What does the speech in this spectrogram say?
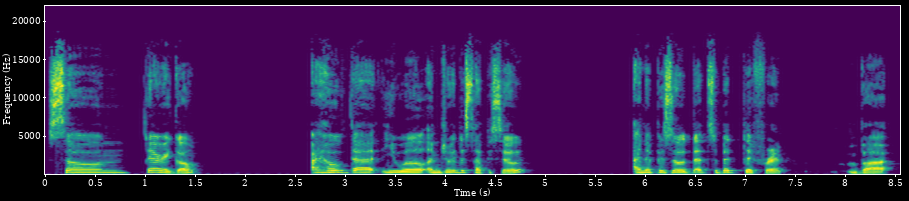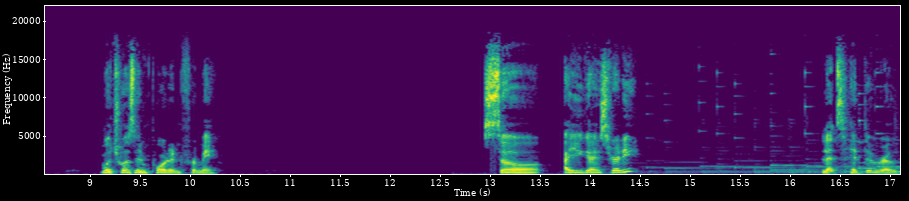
So um, there you go. I hope that you will enjoy this episode. An episode that's a bit different, but which was important for me. So, are you guys ready? Let's hit the road.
